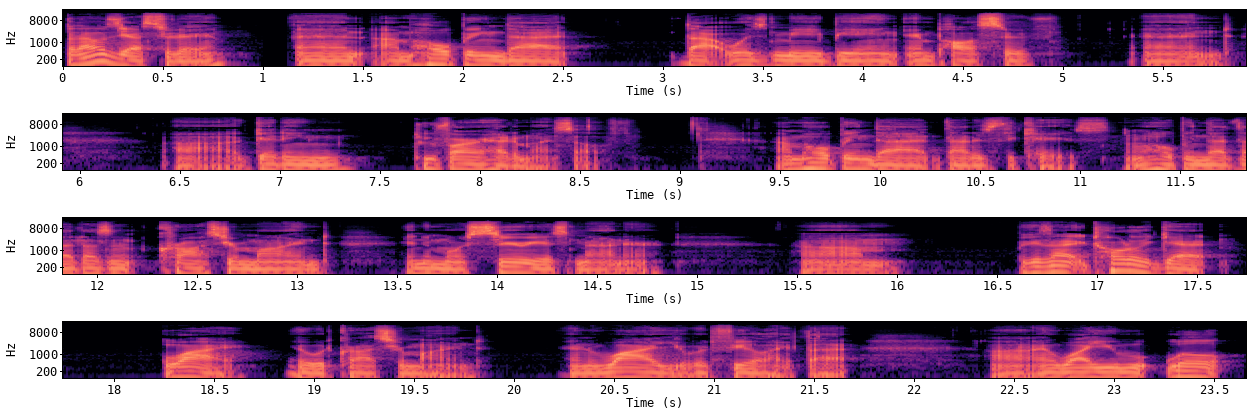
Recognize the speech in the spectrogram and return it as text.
But that was yesterday and I'm hoping that that was me being impulsive and uh, getting too far ahead of myself. I'm hoping that that is the case. I'm hoping that that doesn't cross your mind in a more serious manner. Um, because I totally get why it would cross your mind and why you would feel like that uh, and why you will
